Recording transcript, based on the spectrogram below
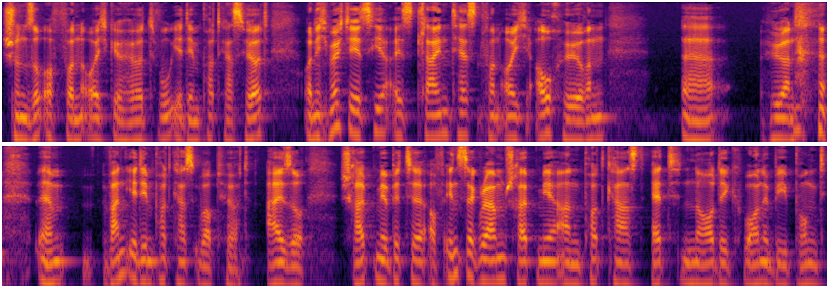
schon so oft von euch gehört, wo ihr den Podcast hört. Und ich möchte jetzt hier als kleinen Test von euch auch hören, äh, hören, ähm, wann ihr den Podcast überhaupt hört. Also schreibt mir bitte auf Instagram, schreibt mir an podcast at nordicwannabe.de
